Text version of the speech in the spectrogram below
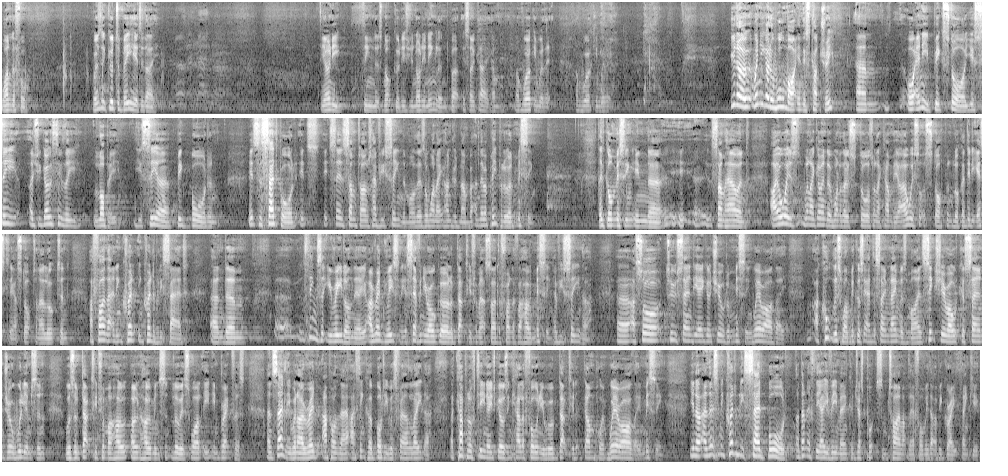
Wonderful. Well, isn't it good to be here today? The only thing that's not good is you're not in England, but it's okay. I'm, I'm working with it. I'm working with it. You know, when you go to Walmart in this country, um, or any big store, you see, as you go through the lobby, you see a big board, and it's a sad board. It's, it says sometimes, Have you seen them? or there's a 1 800 number, and there are people who are missing. They've gone missing in uh, somehow, and I always, when I go into one of those stores when I come here, I always sort of stop and look. I did it yesterday. I stopped and I looked, and I find that an incred- incredibly sad. And um, uh, things that you read on there. I read recently a seven-year-old girl abducted from outside the front of her home, missing. Have you seen her? Uh, I saw two San Diego children missing. Where are they? I caught this one because it had the same name as mine. Six-year-old Cassandra Williamson was abducted from her ho- own home in St. Louis while eating breakfast. And sadly, when I read up on that, I think her body was found later. A couple of teenage girls in California were abducted at gunpoint. Where are they? Missing. You know, and it's an incredibly sad board. I don't know if the AV man can just put some time up there for me. That would be great. Thank you.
